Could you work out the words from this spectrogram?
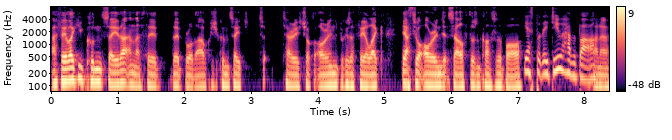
I feel like you couldn't say that unless they they brought that out because you couldn't say t- Terry's chocolate orange because I feel like the Yes. actual orange itself doesn't class as a bar. Yes, but they do have a bar, I know.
